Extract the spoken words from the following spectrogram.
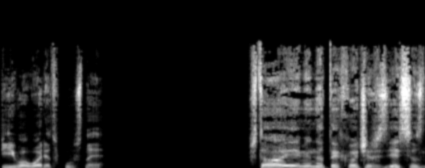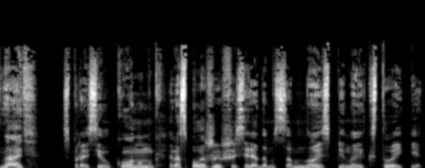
пиво варят вкусное. «Что именно ты хочешь здесь узнать?» — спросил конунг, расположившись рядом со мной спиной к стойке,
